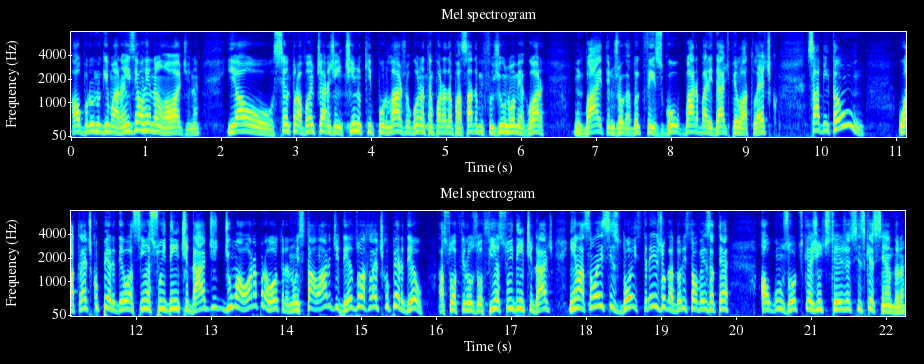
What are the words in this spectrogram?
ao Bruno Guimarães e ao Renan Lodge, né? E ao centroavante argentino que por lá jogou na temporada passada, me fugiu o nome agora, um baita um jogador que fez gol, barbaridade pelo Atlético. Sabe? Então, o Atlético perdeu assim a sua identidade de uma hora para outra. No estalar de dedos, o Atlético perdeu a sua filosofia, a sua identidade em relação a esses dois, três jogadores, talvez até alguns outros que a gente esteja se esquecendo, né?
